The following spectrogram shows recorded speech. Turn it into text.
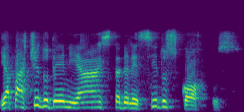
E a partir do DNA estabelecidos corpos.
